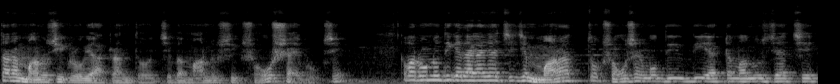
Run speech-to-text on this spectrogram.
তারা মানসিক রোগে আক্রান্ত হচ্ছে বা মানসিক সমস্যায় ভুগছে। আবার অন্যদিকে দেখা যাচ্ছে যে মারাত্মক সমস্যার মধ্যে দিয়ে একটা মানুষ যাচ্ছে,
